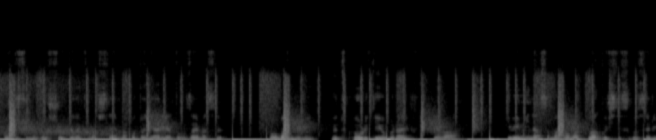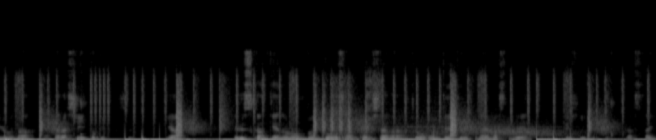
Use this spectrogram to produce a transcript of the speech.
本日もご視聴いただきまして誠にありがとうございます。当番組 Good Quality of Life では日々皆様がワクワクして過ごせるような新しいトピックスやヘルス関係の論文等を参考にしながら情報提供を行いますので、ぜひお聞きください。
